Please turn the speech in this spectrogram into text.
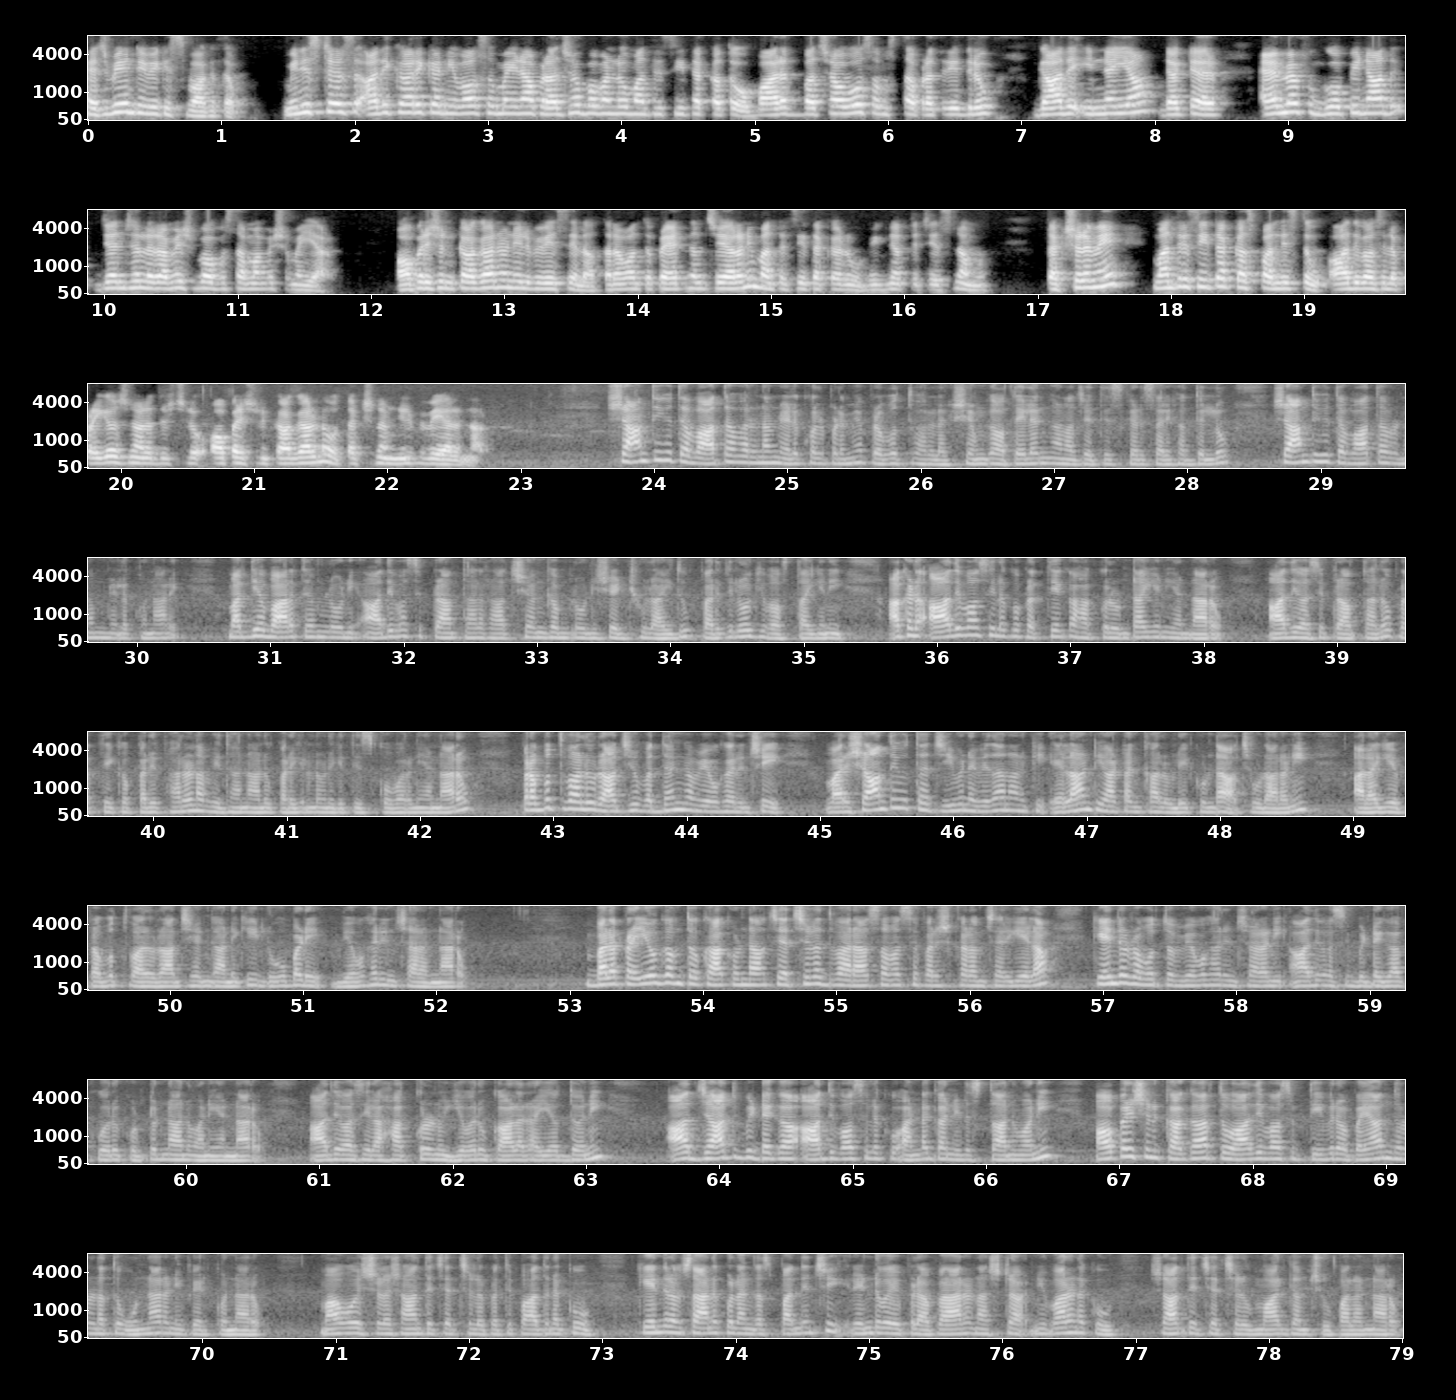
HBN టీవీకి స్వాగతం. Ministers అధికారిక నివాసమైన ప్రజాభవన్లో మంత్రి సీతక్కతో భారత్ బచావో సంస్థ ప్రతినిధులు గాదె ఇన్నయ్య డాక్టర్ ఎంఎఫ్ గోపీనాథ్ జంజల రమేష్ బాబు సమావేశమయ్యారు. ఆపరేషన్ కాగాను నిలిపివేసేలా తన వంతు ప్రయత్నం చేయాలని మంత్రి సీతక్కను విజ్ఞప్తి చేసినాము తక్షణమే మంత్రి సీతక్క స్పందిస్తూ ఆదివాసుల ప్రయోజనాల దృష్టిలో ఆపరేషన్ కాగాలను తక్షణం నిలిపివేయాలన్నారు. శాంతియుత వాతావరణం నెలకొల్పడమే ప్రభుత్వాల లక్ష్యంగా తెలంగాణ ఛత్తీస్గఢ్ సరిహద్దుల్లో శాంతియుత వాతావరణం నెలకొనాలి. మధ్య భారతంలోని ఆదివాసీ ప్రాంతాల రాజ్యాంగంలోని షెడ్యూల్ ఐదు పరిధిలోకి వస్తాయని అక్కడ ఆదివాసీలకు ప్రత్యేక హక్కులుంటాయని అన్నారు. ఆదివాసీ ప్రాంతాల్లో ప్రత్యేక పరిపాలన విధానాలు పరిగణలోనికి తీసుకోవాలని అన్నారు. ప్రభుత్వాలు రాజ్యబద్ధంగా వ్యవహరించి వారి శాంతియుత జీవన విధానానికి ఎలాంటి ఆటంకాలు లేకుండా చూడాలని అలాగే ప్రభుత్వాలు రాజ్యాంగానికి లోబడే వ్యవహరించాలన్నారు. బల ప్రయోగంతో కాకుండా చర్చల ద్వారా సమస్య పరిష్కారం జరిగేలా కేంద్ర ప్రభుత్వం వ్యవహరించాలని ఆదివాసీ బిడ్డగా కోరుకుంటున్నాను అని అన్నారు. ఆదివాసీల హక్కులను ఎవరూ కాలరాయొద్దు అని ఆ జాతి బిడ్డగా ఆదివాసులకు అండగా నిలుస్తాను అని ఆపరేషన్ కగార్తో ఆదివాసులు తీవ్ర భయాందోళనతో ఉన్నారని పేర్కొన్నారు. మావోయిస్టుల శాంతి చర్చల ప్రతిపాదనకు కేంద్రం సానుకూలంగా స్పందించి రెండు వైపులా ప్రాణ నష్ట నివారణకు శాంతి చర్చలు మార్గం చూపాలన్నారు.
